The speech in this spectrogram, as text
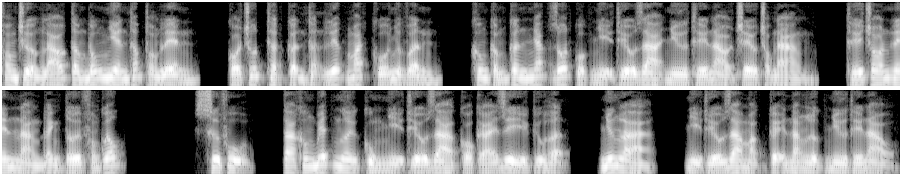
Phong trưởng lão tâm bỗng nhiên thấp thỏm lên, có chút thật cẩn thận liếc mắt cố nhược vân, không cấm cân nhắc rốt cuộc nhị thiếu ra như thế nào treo trong nàng, thế cho nên nàng đánh tới phong cốc. Sư phụ, ta không biết ngươi cùng nhị thiếu ra có cái gì cứu hận, nhưng là, nhị thiếu ra mặc kệ năng lực như thế nào,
